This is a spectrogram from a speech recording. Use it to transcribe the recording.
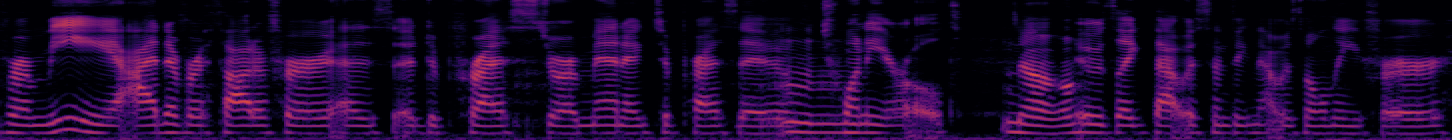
for me, I never thought of her as a depressed or manic depressive Mm. twenty year old. No. It was like that was something that was only for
